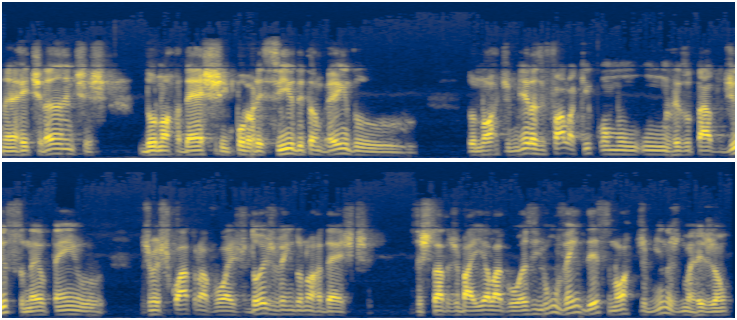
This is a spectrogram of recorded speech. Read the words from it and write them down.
né, retirantes do Nordeste empobrecido e também do, do Norte de Minas, e falo aqui como um resultado disso, né, eu tenho os meus quatro avós, dois vêm do Nordeste dos estados de Bahia, Alagoas, e um vem desse norte de Minas, de uma região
